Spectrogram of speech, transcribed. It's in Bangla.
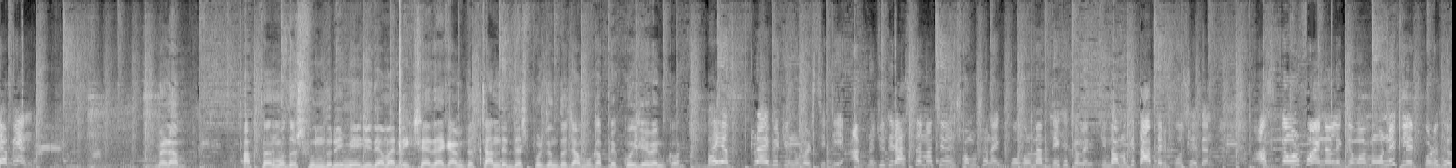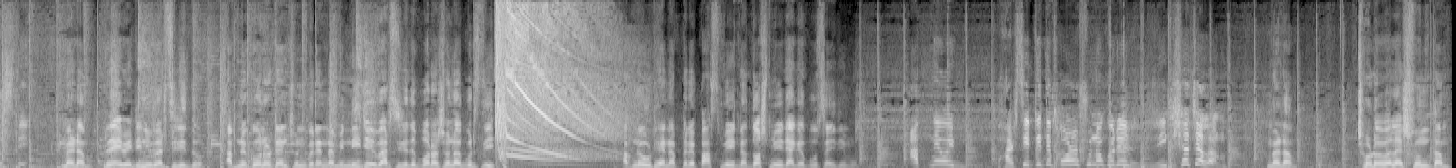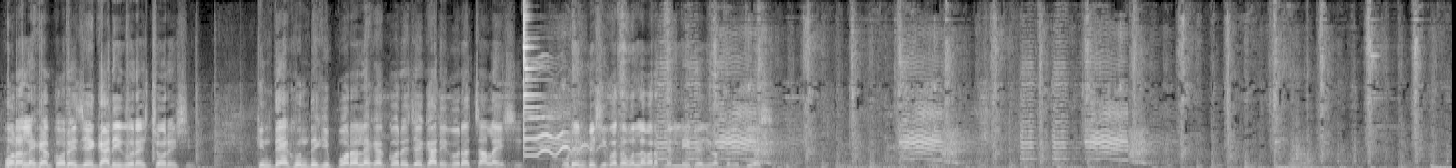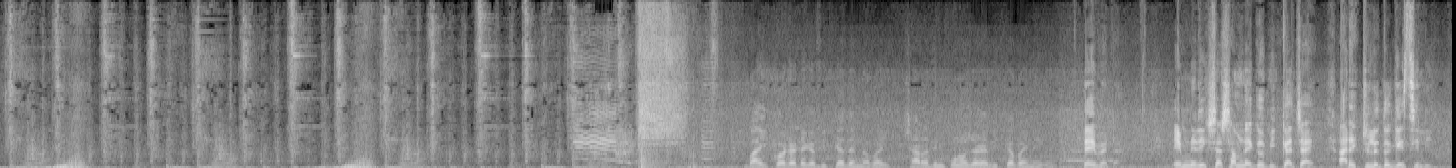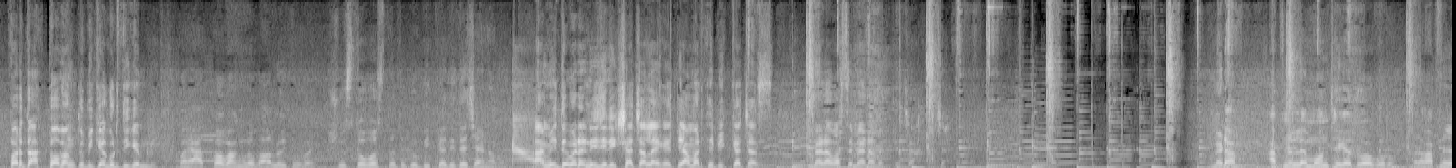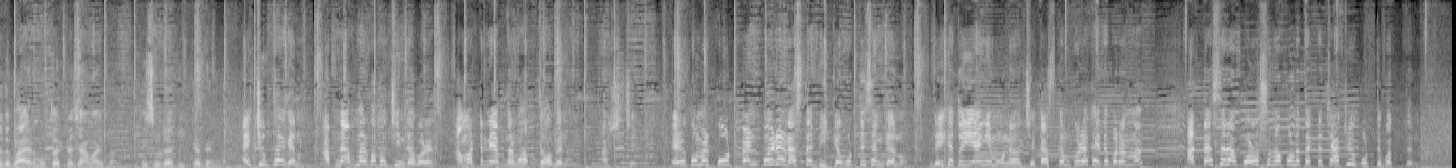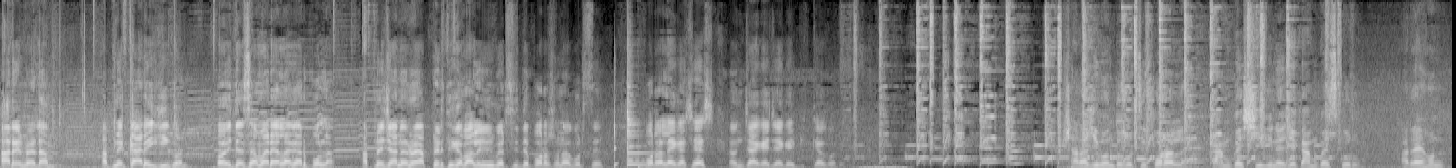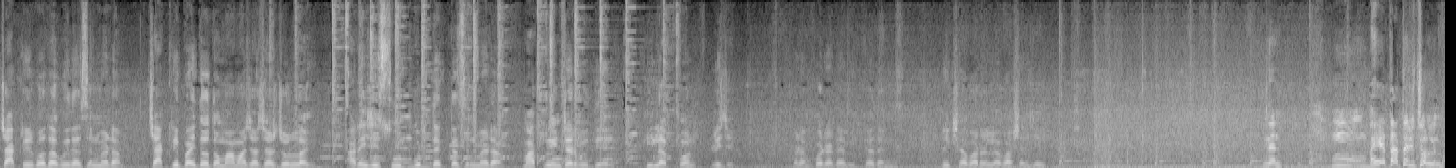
যাবেন? ম্যাডাম আপনার মতো সুন্দরী মেয়ে যদি আমার রিক্সায় থাকে আমি তো চান্দের দেশ পর্যন্ত যাব। আপনি কই যাবেন কোন? ভাইয়া প্রাইভেট ইউনিভার্সিটি আপনি যদি রাস্তা না চেনেন সমস্যা নাই। গুগল ম্যাপ দেখে চলেন কিন্তু আমাকে তাড়াতাড়ি পৌঁছে দেন। আজকে আমার ফাইনাল এক্সাম আমি অনেক লেট করে ফেলছি। ম্যাডাম প্রাইভেট ইউনিভার্সিটি তো। আপনি কোনো টেনশন করেন না আমি নিজে ইউনিভার্সিটিতে পড়াশোনা করছি। আপনি উঠেন আপনার পাঁচ মিনিট না দশ মিনিট আগে পৌঁছাই দিব। আপনি ওই ভার্সিটিতে পড়াশোনা করে রিক্সা চালান? ম্যাডাম ছোটবেলায় শুনতাম পড়ালেখা করে যে গাড়ি ঘোড়ায় চড়ে সে কিন্তু এখন দেখি পড়ালেখা করে যে গাড়ি ঘোড়া চালায় সে উঠেন বেশি কথা বললে আবার আপনার লেট হয়ে যাবে আপনাকে দিয়ে আসি। ভাই কয়টা টাকা ভিক্ষা দেন না ভাই? সারাদিন কোনো জায়গায় ভিক্ষা পাই নাই ভাই। এই বেটা এমনি রিক্সার সামনে কেউ ভিক্ষা চায়। আর একটু তো গেছিলি। পরে তো আত্মা ভাঙতো ভিক্ষা করতি কেমনি? ভাই পা বাংলো ভালোই তো ভাই। সুস্থ অবস্থা থেকে ভিক্ষা দিতে চায় না ভাই। আমি তো বেটা নিজে রিক্সা চালাই খাই তুই আমার থেকে ভিক্ষা চাস। ম্যাডাম আছে ম্যাডাম একটা চা চা। ম্যাডাম আপনার মন থেকে দোয়া করুন। ম্যাডাম আপনি যাতে ভাইয়ের মতো একটা জামাই পান কিছুটা ভিক্ষা দেন না। এই চুপ থাকেন। আপনি আপনার কথা চিন্তা করেন। আমারটা নিয়ে আপনার ভাবতে হবে না। আসছে। এরকমের কোট প্যান্ট পরে রাস্তায় ভিক্ষা করতেছেন কেন? দেখে তো ইয়াংই মনে হচ্ছে। কাজ কাম করে খাইতে পারেন না? আর তাছাড়া পড়াশোনা করলে তো একটা চাকরিও করতে পারতেন। আরে ম্যাডাম আপনি কারে কি কন? ওই দেশে আমার এলাকার পোলা। আপনি জানেন ওই আপনার থেকে ভালো ইউনিভার্সিটিতে পড়াশোনা করছে। পড়ালেখা শেষ এখন জায়গায় জায়গায় ভিক্ষা করে। সারা জীবন তো করছি পড়ালেখা কাম কাজ শিখি না যে কাম কাজ করুন আর এখন চাকরির কথা কইতাছেন ম্যাডাম চাকরি পাইতেও তো মামা চাচার জোর লাগে। আর এই যে সুট বুট দেখতেছেন ম্যাডাম মাত্র ইন্টারভিউ দিয়ে। কি লাভ কোন? রিজেক্ট ম্যাডাম কয়টা টাকা ভিক্ষা দেন না? রিক্সা বাড়ালে বাসায় যাই। নেন। ভাইয়া, তাড়াতাড়ি চলেন।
